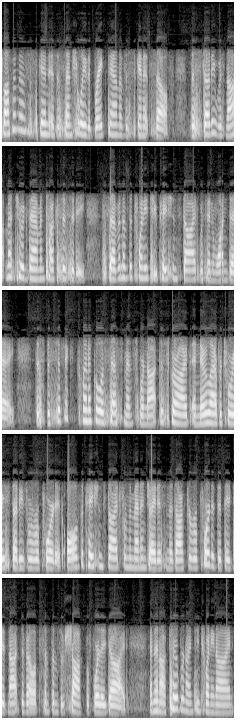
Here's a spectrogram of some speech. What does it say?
Sloughing of the skin is essentially the breakdown of the skin itself. The study was not meant to examine toxicity. Seven of the 22 patients died within one day. The specific clinical assessments were not described and no laboratory studies were reported. All of the patients died from the meningitis and the doctor reported that they did not develop symptoms of shock before they died. And then October 1929,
